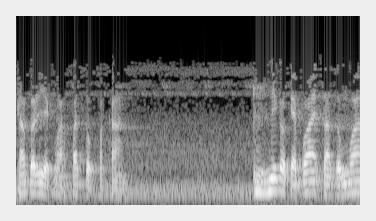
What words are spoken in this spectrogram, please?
เขาก็เรียกว่าประสบการนี่ก็เก็บไว้สะสมไว้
